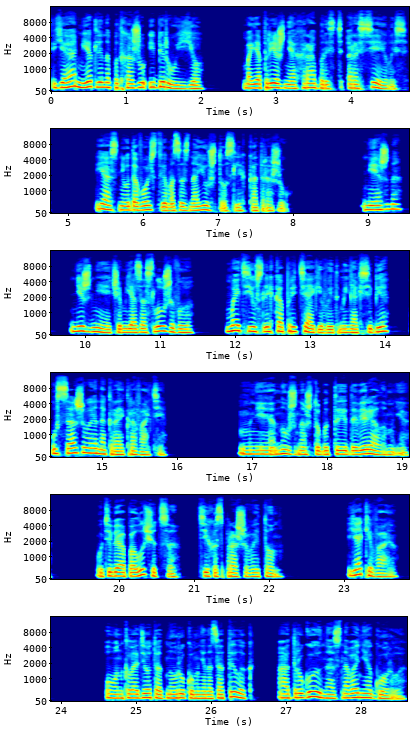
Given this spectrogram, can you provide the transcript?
Я медленно подхожу и беру ее. Моя прежняя храбрость рассеялась. Я с неудовольствием осознаю, что слегка дрожу. Нежно, нежнее, чем я заслуживаю, Мэтью слегка притягивает меня к себе, усаживая на край кровати. «Мне нужно, чтобы ты доверяла мне. У тебя получится?» — тихо спрашивает он. Я киваю. Он кладет одну руку мне на затылок, а другую — на основание горла.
